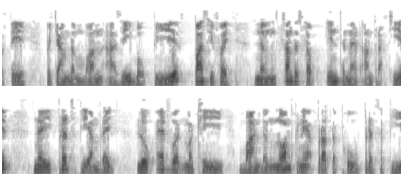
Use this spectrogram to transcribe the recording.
រទេសប្រចាំតំបន់អាស៊ីបូព៌ាប៉ាស៊ីហ្វិកនិងសន្តិសុខអ៊ីនធឺណិតអន្តរជាតិនៃព្រឹទ្ធសភាអាមេរិក លោក Edward Markey បានដឹកនាំគណៈប្រតិភូព្រឹទ្ធសភា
